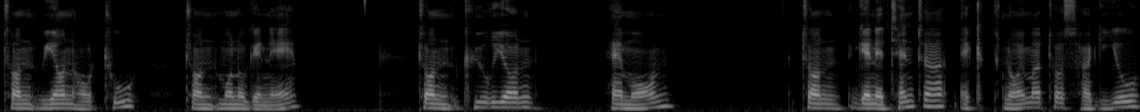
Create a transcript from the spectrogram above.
ton vion autu ton monogene ton kyrion hemon ton genetenta ec pneumatos hagio,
